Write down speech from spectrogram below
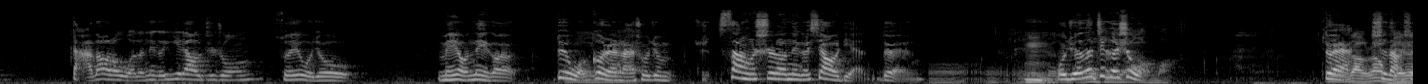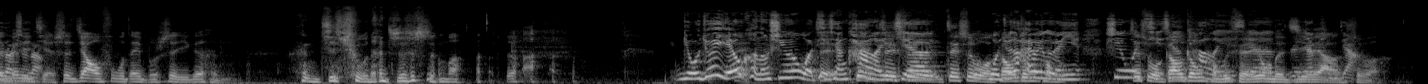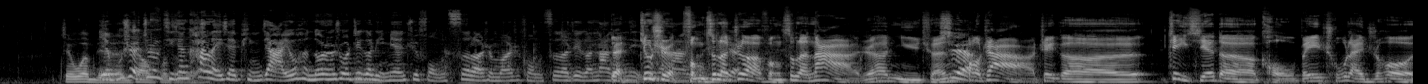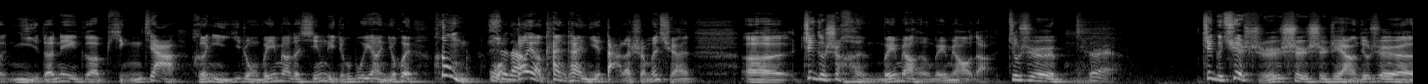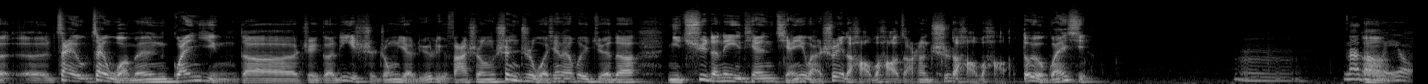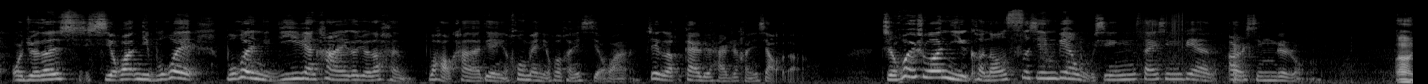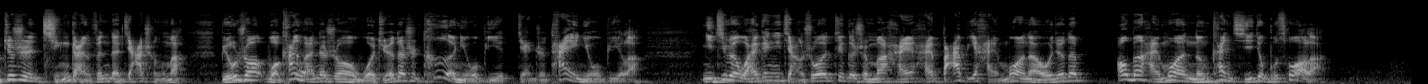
打到了我的那个意料之中，所以我就没有那个对我个人来说就丧失了那个笑点。对，嗯，我觉得这个是我对就是让让是的别人是的是的跟你解释《教父》，这不是一个很 很基础的知识吗？是吧？我觉得也有可能是因为我提前看了一些，这是我我觉得还有一个原因是因为我提前看了一些用的人家评价是。吧？就问别人也不是，就是提前看了一些评价，有很多人说这个里面去讽刺了什么，是讽刺了这个那个那对，就是讽刺了这，讽刺了那，然后女权爆炸，这个这些的口碑出来之后，你的那个评价和你一种微妙的心理就会不一样，你就会哼，我是的倒要看看你打了什么拳。呃，这个是很微妙、很微妙的，就是对，这个确实是是这样，就是呃，在在我们观影的这个历史中也屡屡发生，甚至我现在会觉得，你去的那一天前一晚睡得好不好，早上吃的好不好都有关系。嗯那倒嗯没有。我觉得喜喜欢你不会不会，你第一遍看了一个觉得很不好看的电影，后面你会很喜欢，这个概率还是很小的。只会说你可能四星变五星，三星变二星这种。嗯，就是情感分的加成嘛。比如说我看完的时候，我觉得是特牛逼，简直太牛逼了。你记得我还跟你讲说这个什么还还巴比海默呢？我觉得奥本海默能看齐就不错了。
